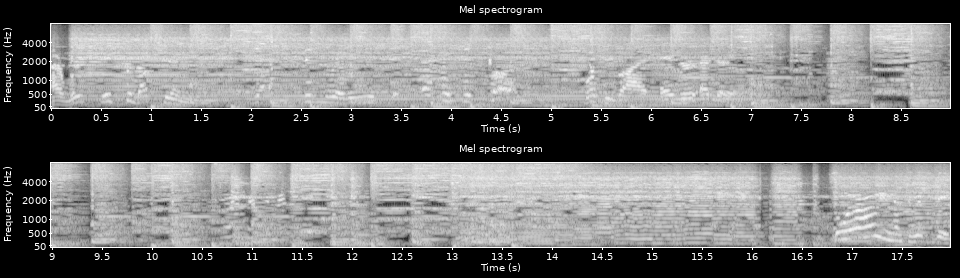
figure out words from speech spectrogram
A RipStik production. Yes, this is it. Everything's gone. Brought to you by Dale. So where are we, Mr. RipStik?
